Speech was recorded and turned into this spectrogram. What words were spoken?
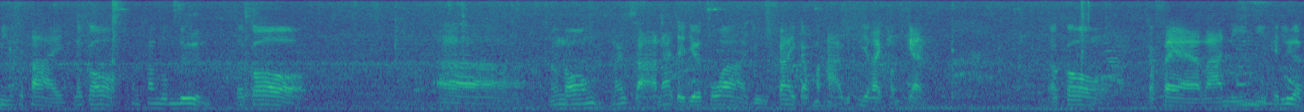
มีสไตล์ แล้วก็ค่อนข้างร่มรื่น แล้วก็อ่าน้องๆนักศึกษาน่าจะเยอะเพราะว่าอยู่ใกล้กับมหาวิทยาลัยขอนแก่น แล้วก็กาแฟร้านนี้มีให้เลือก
